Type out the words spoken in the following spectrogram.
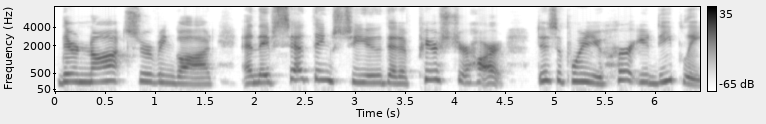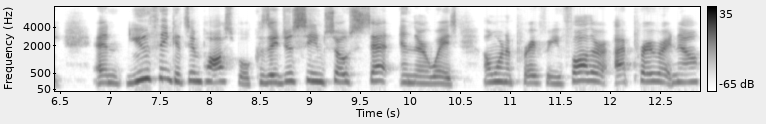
They're not serving God, and they've said things to you that have pierced your heart disappointed you, hurt you deeply, and you think it's impossible because they just seem so set in their ways. I want to pray for you. Father, I pray right now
